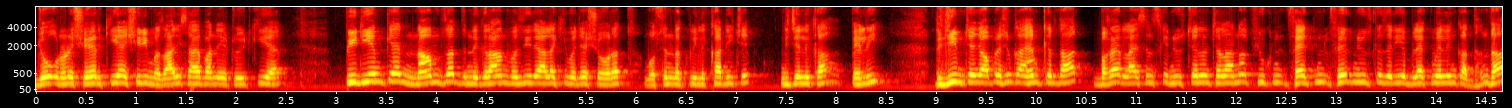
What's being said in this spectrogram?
जो उन्होंने शेयर किया है। श्री मजारी साहिबा ने ट्वीट किया है। पीडीएम के नामजद निगरान वज़ीर अला की वजह शहरत, मोहसिन नकवी लिखा नीचे नीचे लिखा पहली। रिजीम चेंज ऑपरेशन का अहम किरदार, बगैर लाइसेंस के न्यूज़ चैनल चलाना फेक फेक न्यूज़ के ज़रिए ब्लैकमेलिंग का धंधा।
